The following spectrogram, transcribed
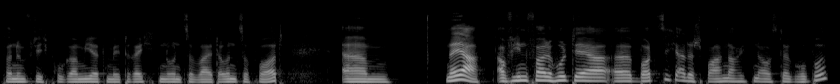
vernünftig programmiert mit Rechten und so weiter und so fort. Ähm, naja, auf jeden Fall holt der äh, Bot sich alle Sprachnachrichten aus der Gruppe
